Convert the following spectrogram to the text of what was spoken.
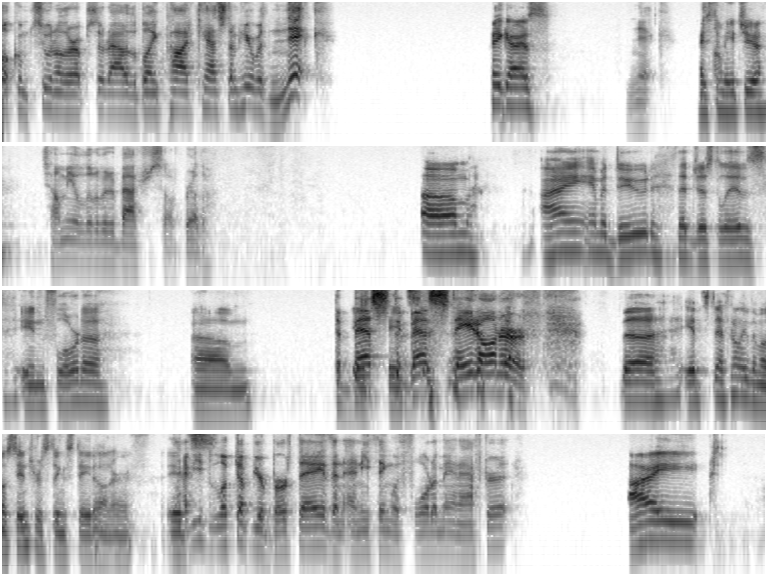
Welcome to another episode out of the Blank Podcast. I'm here with Nick. Hey guys, Nick, nice to meet you. tell me a little bit about yourself, brother. Um, I am a dude that just lives in Florida. Um, The best, the it's- best state on earth. the it's definitely the most interesting state on earth. It's, Have you looked up your birthday, than anything with Florida Man after it? I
